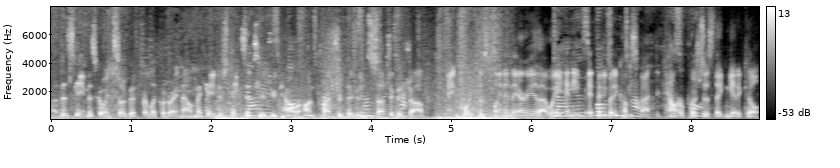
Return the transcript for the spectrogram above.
Uh, this game is going so good for Liquid right now. Mickey just takes a tier 2 tower on pressure. They're doing tower is such a good job. And Koif is playing in the area. That way, any, if anybody comes back to counter push this, they can get a kill.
